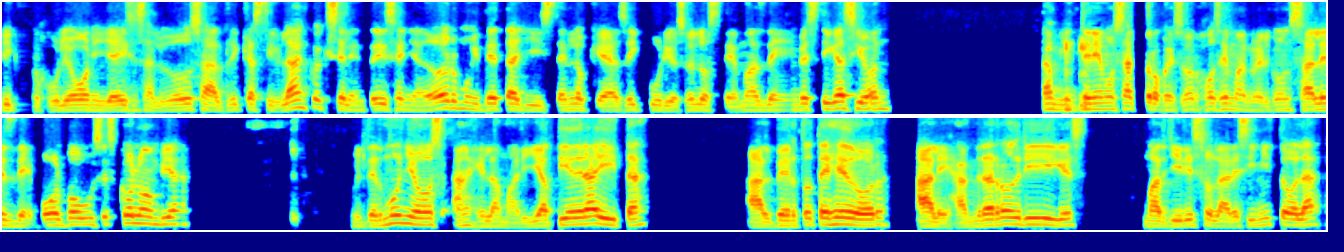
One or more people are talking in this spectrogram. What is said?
Víctor Julio Bonilla dice saludos a Alfred Castiblanco, excelente diseñador, muy detallista en lo que hace y curioso en los temas de investigación. También tenemos al profesor José Manuel González de Volvo Buses Colombia, Wilder Muñoz, Ángela María Piedraíta, Alberto Tejedor, Alejandra Rodríguez, Margiris Solares y Mitola,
